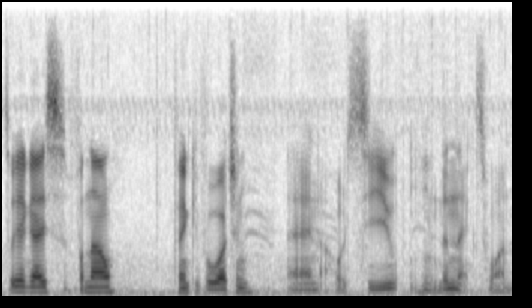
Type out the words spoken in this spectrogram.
So yeah guys, for now, thank you for watching and I will see you in the next one.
